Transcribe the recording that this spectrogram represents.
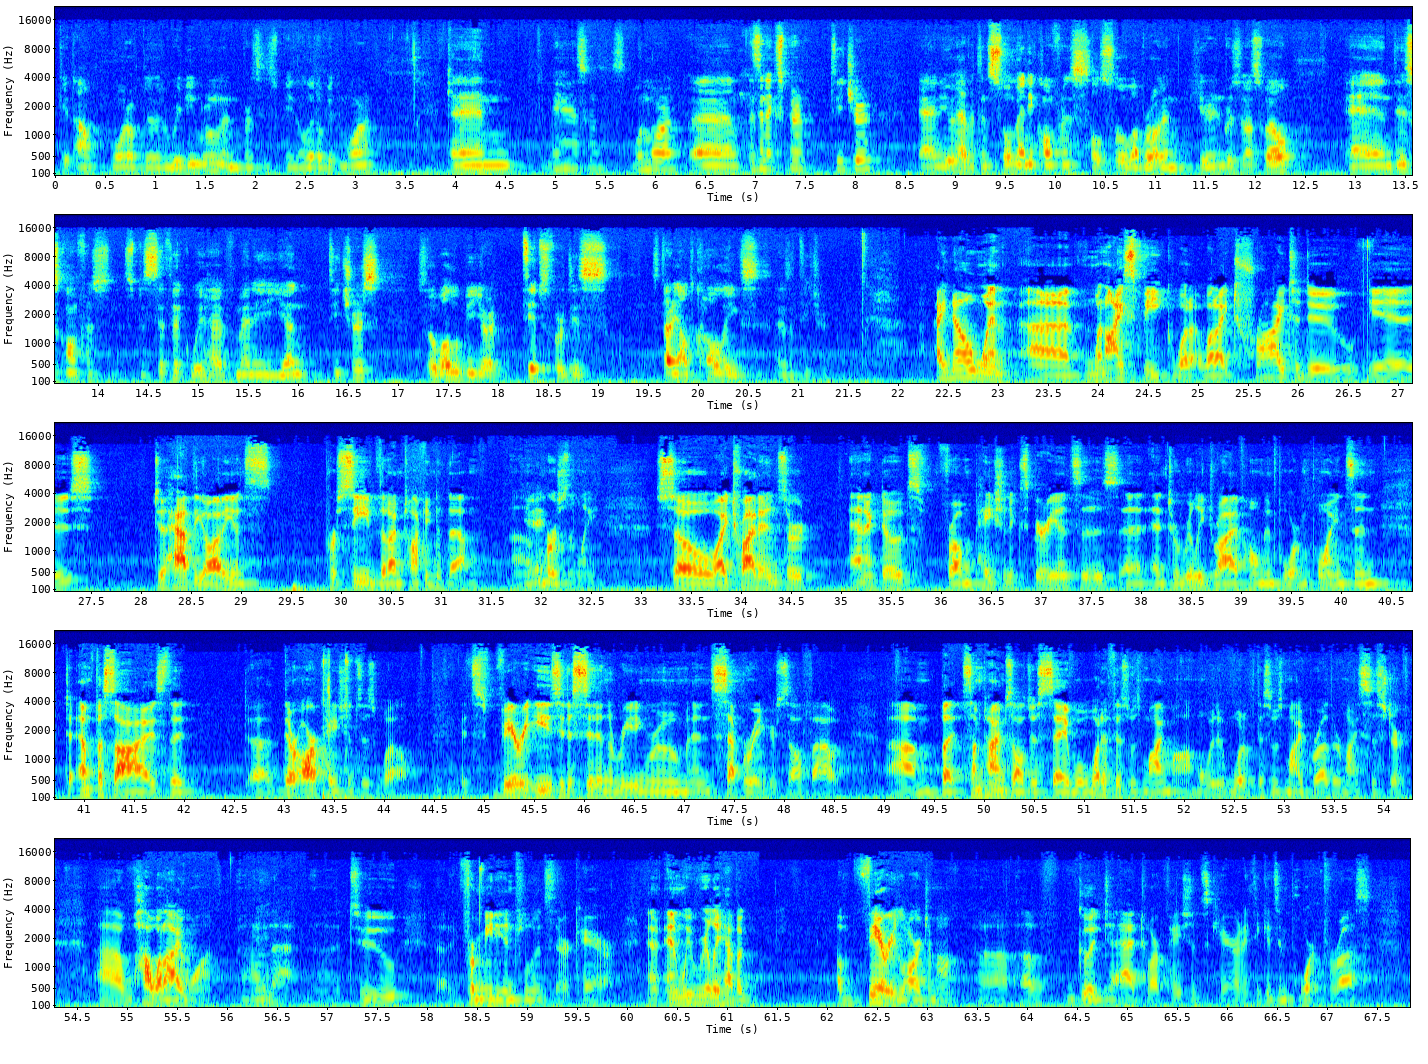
get out more of the reading room and participate a little bit more. And may I ask one more? Uh, as an expert teacher, and you have attended so many conferences also abroad and here in Brazil as well. And this conference specific, we have many young teachers so what would be your tips for these starting out colleagues as a teacher? I know when uh, when I speak, what what I try to do is to have the audience perceive that I'm talking to them uh, okay. personally. So I try to insert anecdotes from patient experiences and, and, to really drive home important points and to emphasize that uh, there are patients as well it's very easy to sit in the reading room and separate yourself out. Um, but sometimes I'll just say, well, what if this was my mom? What, it, what if this was my brother, my sister? Uh, how would I want uh, mm-hmm. that uh, to, uh, for me to influence their care? And, and, we really have a, a very large amount uh, of good to add to our patients' care. And I think it's important for us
